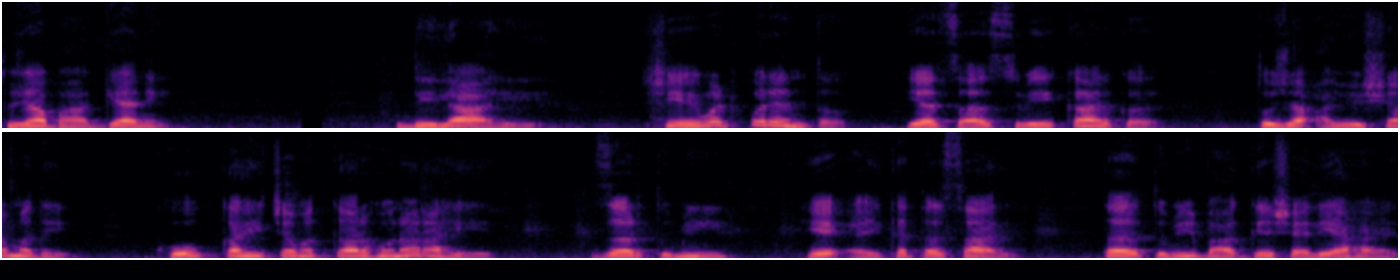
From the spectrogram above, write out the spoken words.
तुझ्या भाग्याने दिला आहे. शेवटपर्यंत याचा स्वीकार कर. तुझ्या आयुष्यामध्ये खूप काही चमत्कार होणार आहेत. जर तुम्ही हे ऐकत असाल तर तुम्ही भाग्यशाली आहात.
